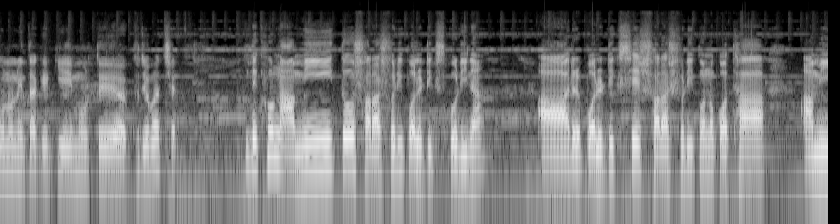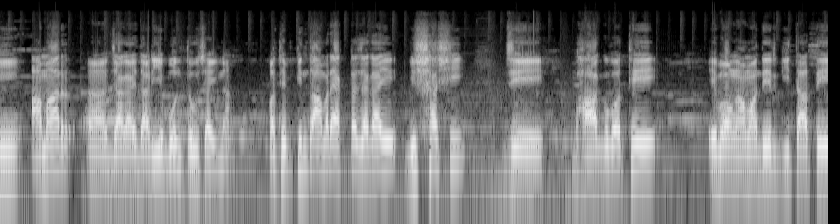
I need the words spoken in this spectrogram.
কোনো নেতাকে কি এই মুহূর্তে খুঁজে পাচ্ছেন? দেখুন, আমি তো সরাসরি পলিটিক্স করি না। আর পলিটিক্সের সরাসরি কোনো কথা আমি আমার জায়গায় দাঁড়িয়ে বলতেও চাই না। অতএব কিন্তু আমরা একটা জায়গায় বিশ্বাসী যে ভাগবতে এবং আমাদের গীতাতে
